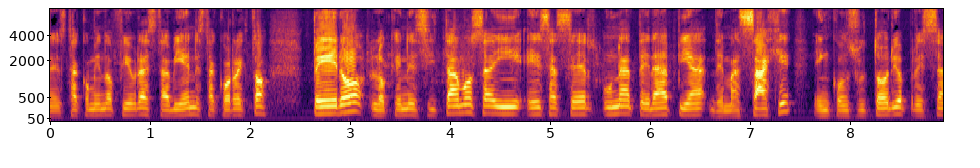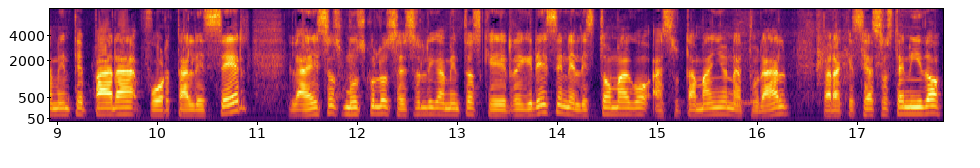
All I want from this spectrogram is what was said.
está comiendo fibra, está bien, está correcto, pero lo que necesitamos ahí es hacer una terapia de masaje en consultorio precisamente para fortalecer a esos músculos, a esos ligamentos que regresen el estómago a su tamaño natural para que sea sostenido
